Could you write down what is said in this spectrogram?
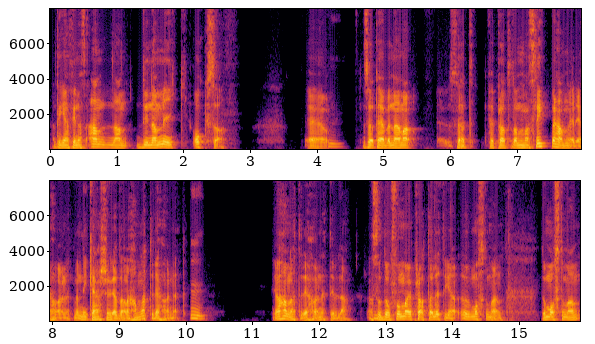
Att det kan finnas annan dynamik också. Eh, Så att även när man, så att vi har pratat om att man slipper hamna i det hörnet, men ni kanske redan har hamnat i det hörnet. Jag har hamnat i det hörnet ibland. Alltså då får man ju prata lite grann, då måste man, då måste man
